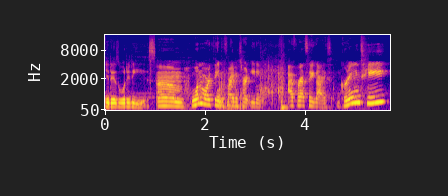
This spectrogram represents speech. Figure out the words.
it is what it is. Um, one more thing before I even start eating. I forgot to tell you guys, green tea,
